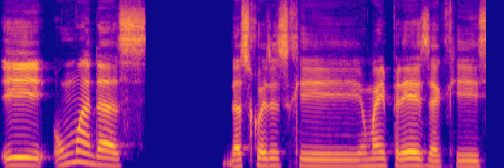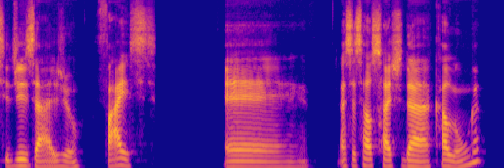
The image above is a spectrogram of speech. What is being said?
E uma das, das coisas que uma empresa que se diz ágil faz é acessar o site da Calunga,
